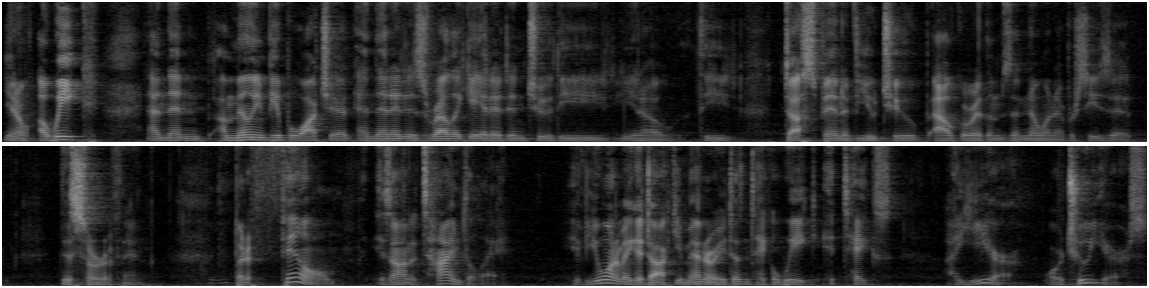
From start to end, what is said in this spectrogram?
you know, a week, and then a million people watch it, and then it is relegated into the, you know, the dustbin of YouTube algorithms and no one ever sees it, this sort of thing. Mm-hmm. But a film is on a time delay. If you want to make a documentary, it doesn't take a week, it takes a year or two years.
